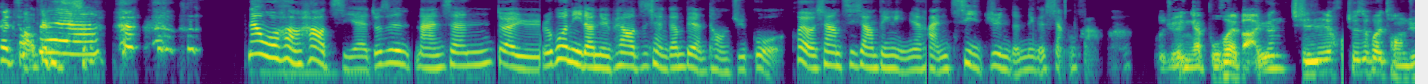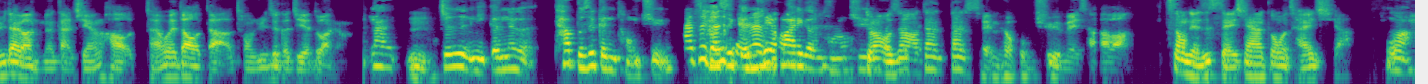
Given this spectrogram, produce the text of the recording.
会吵更 凶。那我很好奇，欸，哎，就是男生对于如果你的女朋友之前跟别人同居过，会有像气象厅里面韩气俊的那个想法吗？我觉得应该不会吧，因为其实就是会同居，代表你们感情很好，才会到达同居这个阶段啊。那嗯，就是你跟那个他不是跟你同居，他是跟他是跟另外一个人同居。对啊，我知道，但但谁没有不去也没差吧？重点是谁现在跟我在一起啊？哇，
